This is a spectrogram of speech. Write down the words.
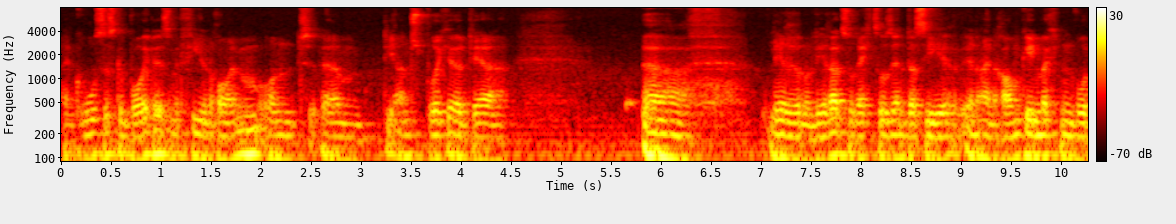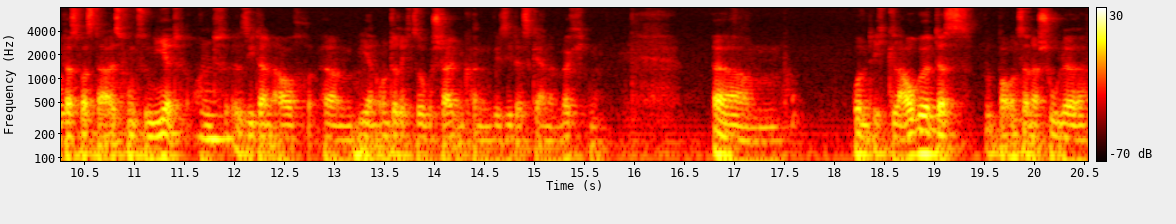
ein großes Gebäude ist mit vielen Räumen und ähm, die Ansprüche der äh, Lehrerinnen und Lehrer zu Recht so sind, dass sie in einen Raum gehen möchten, wo das, was da alles funktioniert und mhm. sie dann auch ähm, ihren Unterricht so gestalten können, wie sie das gerne möchten. Ähm, und ich glaube, dass bei uns an der Schule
